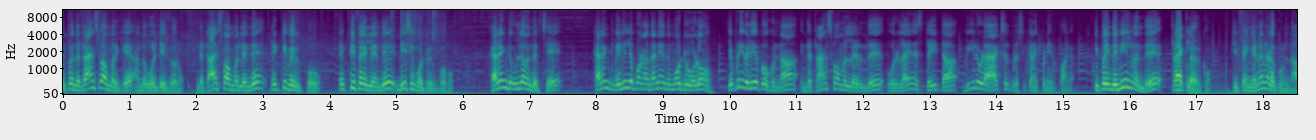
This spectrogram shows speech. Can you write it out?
இப்போ இந்த டிரான்ஸ்ஃபார்மருக்கு அந்த வோல்டேஜ் வரும். இந்த டிரான்ஸ்ஃபார்மர்லேருந்து ரெக்டிஃபைருக்கு போகும். ரெக்டிஃபைர்லேருந்து டிசி மோட்டருக்கு போகும். கரண்ட் உள்ளே வந்துருச்சு. கரண்ட் வெளியில் போனால் தானே இந்த மோட்ரு ஓடும். எப்படி வெளியே போகும்னா இந்த டிரான்ஸ்ஃபார்மர்லேருந்து ஒரு லைனை ஸ்ட்ரைட்டாக வீலோட ஆக்சல் ப்ரஷ் கனெக்ட் பண்ணியிருப்பாங்க. இப்போ இந்த வீல் வந்து ட்ராக்ல இருக்கும். இப்போ இங்கே என்ன நடக்கும்னா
